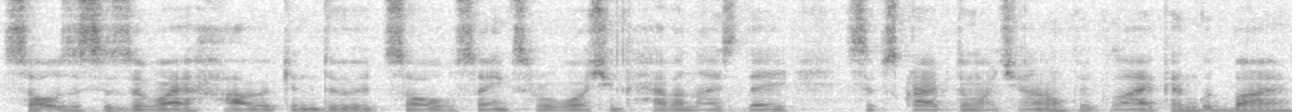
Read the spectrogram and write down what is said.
So this is the way how you can do it. So thanks for watching. Have a nice day. Subscribe to my channel. Click like and goodbye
